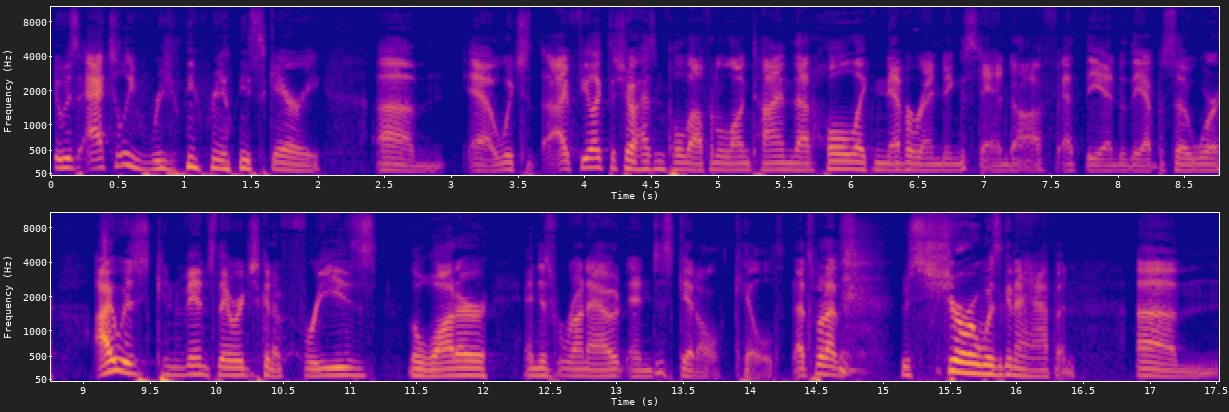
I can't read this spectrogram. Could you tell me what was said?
It was actually really, really scary. Um, yeah, which I feel like the show hasn't pulled off in a long time. That whole like never-ending standoff at the end of the episode, where I was convinced they were just gonna freeze the water and just run out and just get all killed. That's what I was, was sure was gonna happen um,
